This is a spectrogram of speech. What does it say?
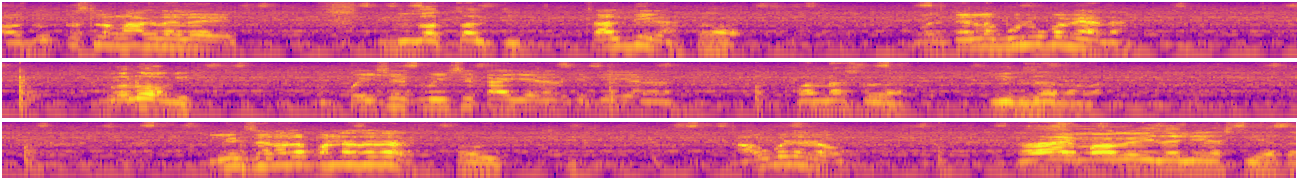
अहो दूध कसलं महाग झालंय? दुधात चालती. चालती का? हा. बरं त्यांना बोलू का मी आता? बोलवा की. पैसे पैसे काय घेणार किती घेणार? पन्नास हजार. एक जणाला एक जणाला पन्नास हजार. होय अवघड आहे राव. काय महागाई झाली असती आता.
